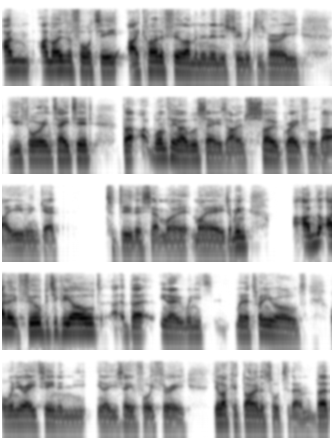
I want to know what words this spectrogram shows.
I'm I'm over forty. I kind of feel I'm in an industry which is very youth orientated. But one thing I will say is I'm so grateful that I even get to do this at my my age. I mean, I'm not. I don't feel particularly old, uh, but you know, when you when a 20 year old or when you're 18 and you, you know you say you're 43, you're like a dinosaur to them. But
